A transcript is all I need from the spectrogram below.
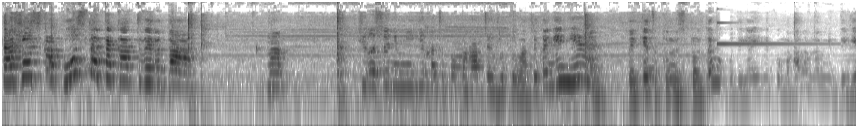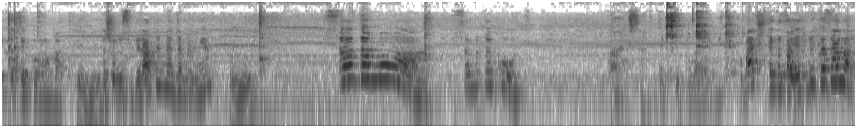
та щось капуста така тверда. Ну, хотіла сьогодні мені їхати допомагати готувати. Я кажу, ні, ні. Та яке то несправедливо допомагала, вона мені буде їхати допомагати. Угу. Та що ми собі ради не дамо, ні? Ну. Все дамо. Все буде гуд. Ай, буде киплевочка. Бачите, казала, я тобі казала,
